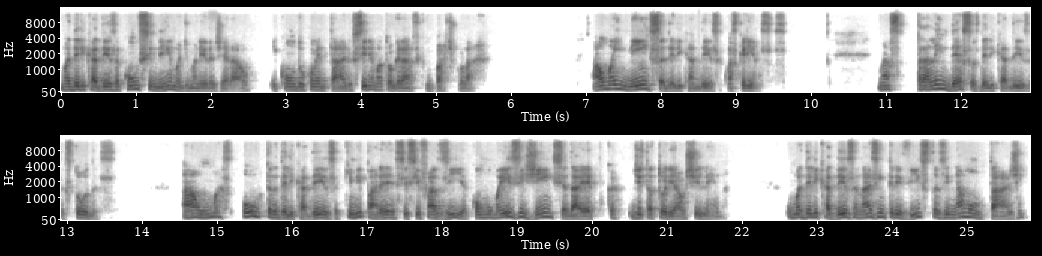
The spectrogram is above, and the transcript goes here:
uma delicadeza com o cinema de maneira geral e com o documentário cinematográfico em particular. Há uma imensa delicadeza com as crianças. Mas, para além dessas delicadezas todas, há uma outra delicadeza que me parece se fazia como uma exigência da época ditatorial chilena. Uma delicadeza nas entrevistas e na montagem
